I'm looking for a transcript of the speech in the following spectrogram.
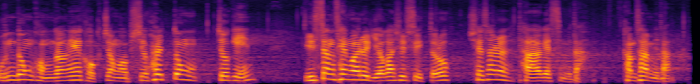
운동 건강에 걱정 없이 활동적인 일상생활을 이어가실 수 있도록 최선을 다하겠습니다. 감사합니다.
